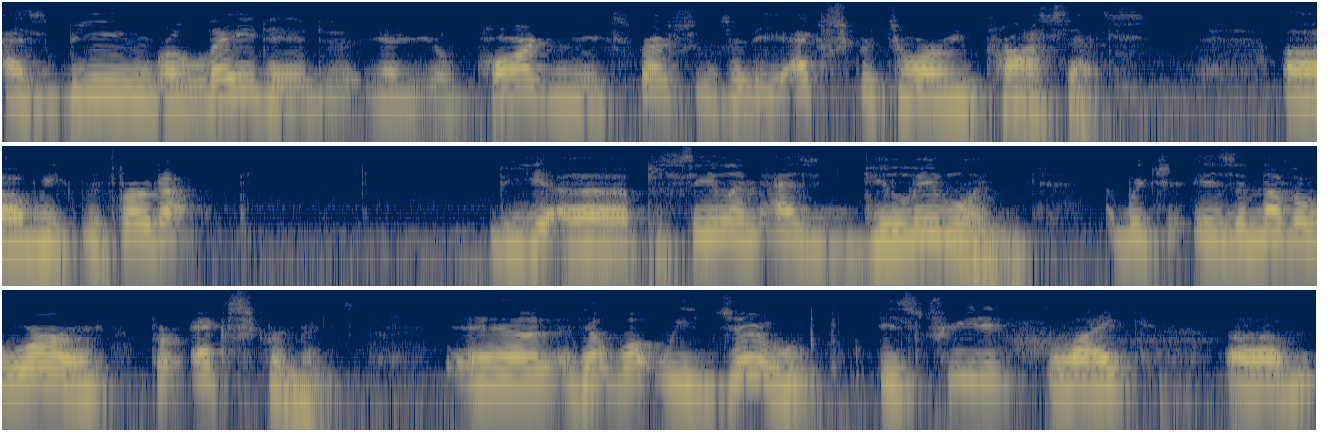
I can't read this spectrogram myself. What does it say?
as being related, you'll pardon the expression, to the excretory process. Uh, we refer to the uh, as gililim, which is another word for excrement. Uh, that what we do is treat it like um,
